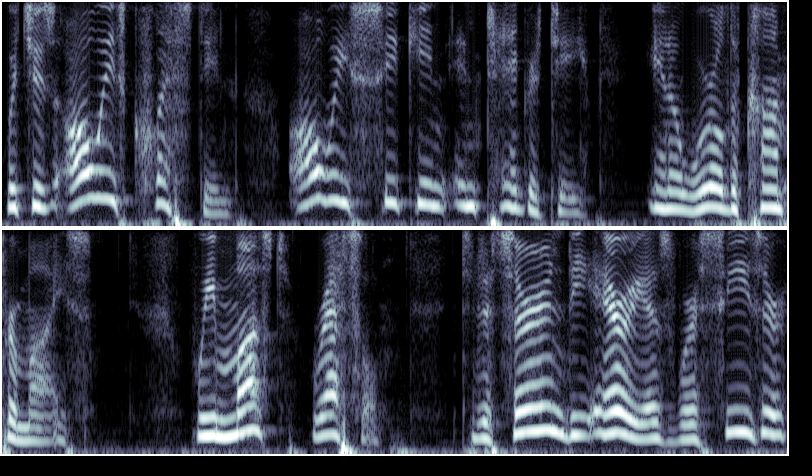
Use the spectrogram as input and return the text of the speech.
which is always questing, always seeking integrity in a world of compromise. We must wrestle to discern the areas where Caesar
